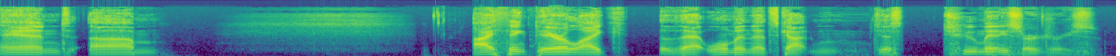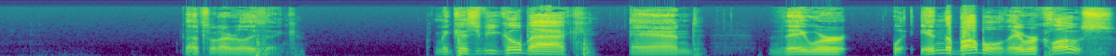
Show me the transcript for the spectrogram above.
And um, I think they're like that woman that's gotten just too many surgeries. That's what I really think. I mean, because if you go back and they were in the bubble, they were close.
